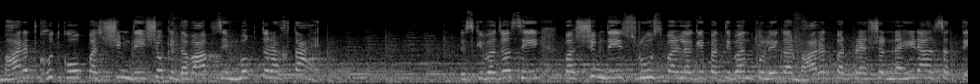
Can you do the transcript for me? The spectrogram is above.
भारत खुद को पश्चिम देशों के दबाव से मुक्त रखता है। इसकी वजह से पश्चिम देश रूस पर लगे प्रतिबंध को लेकर भारत पर प्रेशर नहीं डाल सकते।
